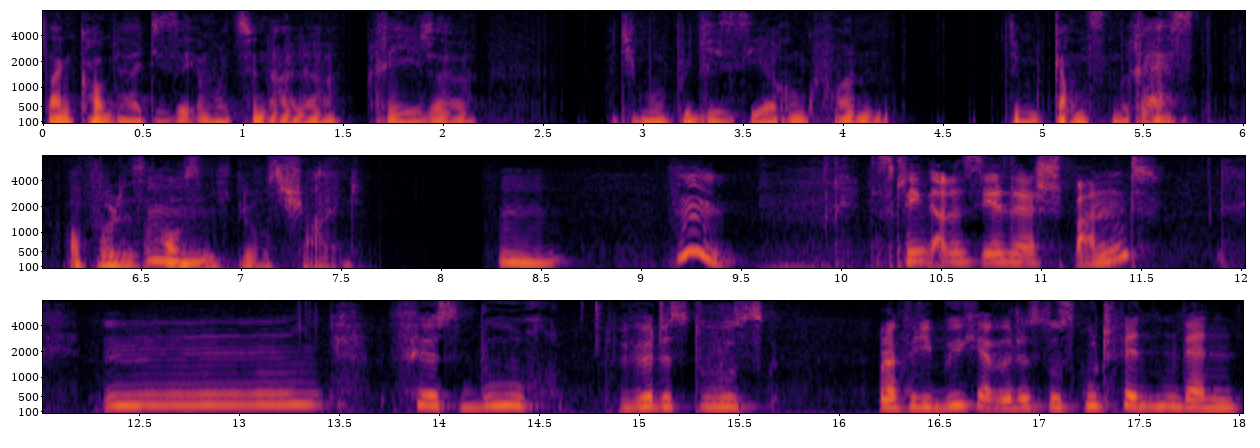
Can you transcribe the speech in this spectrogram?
dann kommt halt diese emotionale Rede und die Mobilisierung von dem ganzen Rest, obwohl es mhm. aussichtlos scheint. Mhm. Hm. Das klingt alles sehr, sehr spannend. Hm, fürs Buch würdest du es, oder für die Bücher würdest du es gut finden, wenn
